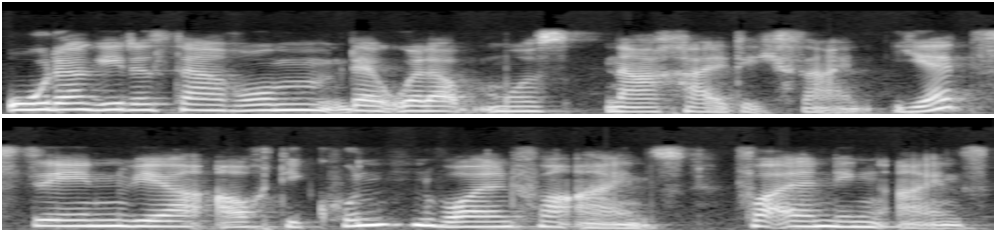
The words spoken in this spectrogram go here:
Oder geht es darum, der Urlaub muss nachhaltig sein? Jetzt sehen wir, auch die Kunden wollen vor eins, vor allen Dingen eins.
